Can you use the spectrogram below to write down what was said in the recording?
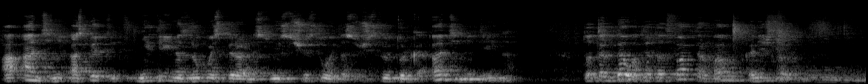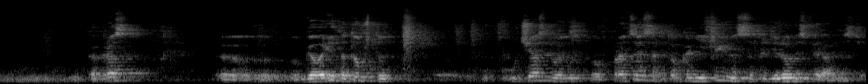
а анти, аспект нейтрино с другой спиральностью не существует, а существует только антинейтрино, то тогда вот этот фактор вам, конечно, как раз говорит о том, что участвует в процессах только нейтрино с определенной спиральностью.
